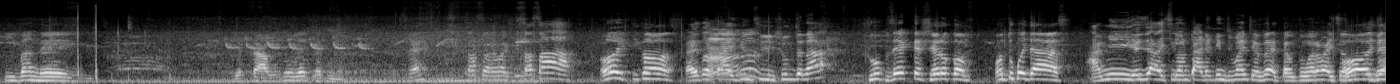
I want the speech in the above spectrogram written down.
কি বা নেই। হ্যাঁ? চাচা চাচা? ওই কি কস? এই তো টাই কিনছি শুনছে না? সুপ যে একটা সেরকম। ও তুই কই দাস আমি এই যে আইছিলাম টাইডে কিনছি মাইছে যাইতাম তোমার ভাই ওই যে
